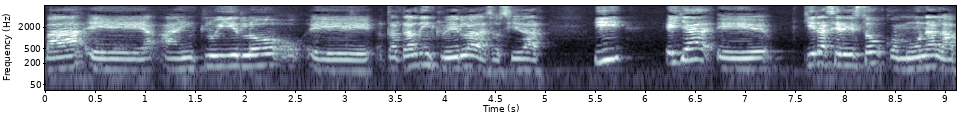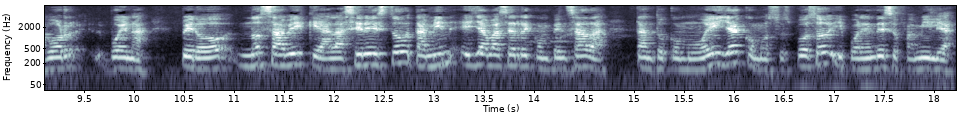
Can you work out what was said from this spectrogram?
va eh, a incluirlo eh, tratar de incluirlo a la sociedad. Y ella quiere hacer esto como una labor buena, pero no sabe que al hacer esto también ella va a ser recompensada, tanto como ella como su esposo y por ende su familia.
